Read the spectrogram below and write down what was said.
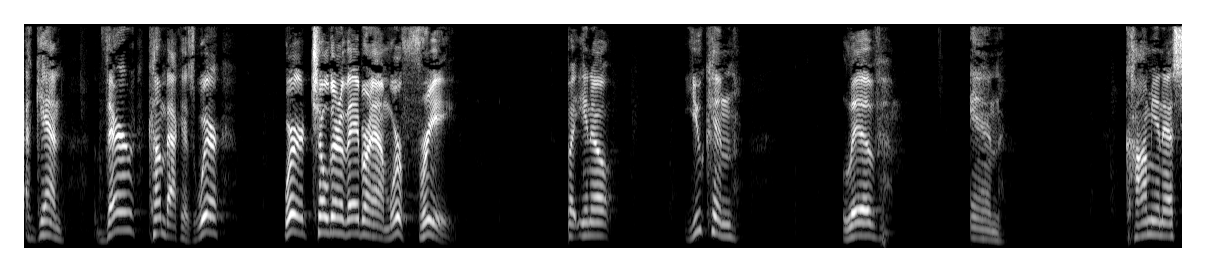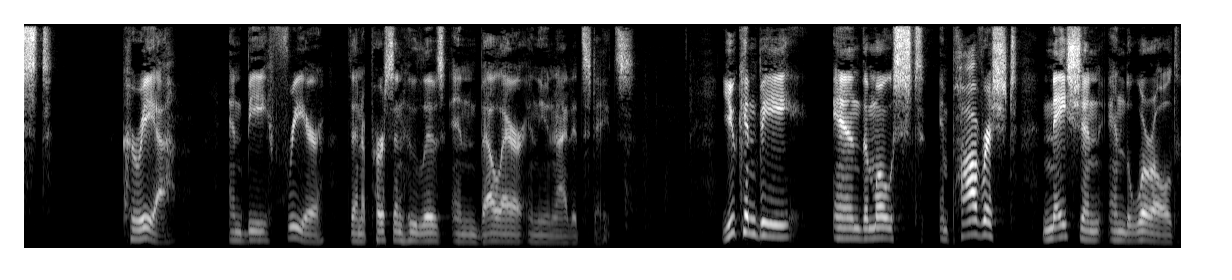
Again, their comeback is we're we're children of Abraham, we're free. But you know, you can live in communist Korea and be freer than a person who lives in Bel Air in the United States. You can be in the most impoverished nation in the world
